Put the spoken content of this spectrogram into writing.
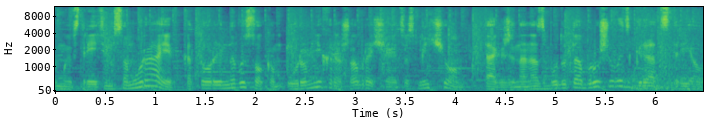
мы встретим самураев, которые на высоком уровне хорошо обращаются с мечом. Также на нас будут обрушивать град стрел.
